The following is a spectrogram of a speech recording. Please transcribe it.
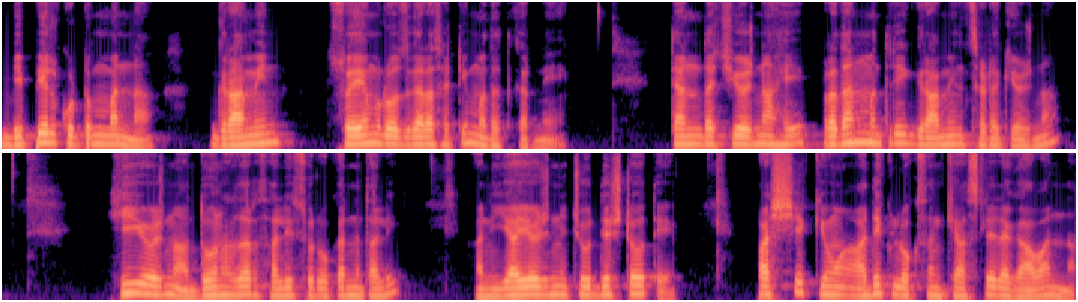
बी पी एल कुटुंबांना ग्रामीण स्वयंरोजगारासाठी मदत करणे. त्यानंतरची योजना आहे प्रधानमंत्री ग्रामीण सडक योजना. ही योजना दोन हजार साली सुरू करण्यात आली. आणि या योजनेचे उद्दिष्ट होते पाचशे किंवा अधिक लोकसंख्या असलेल्या गावांना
